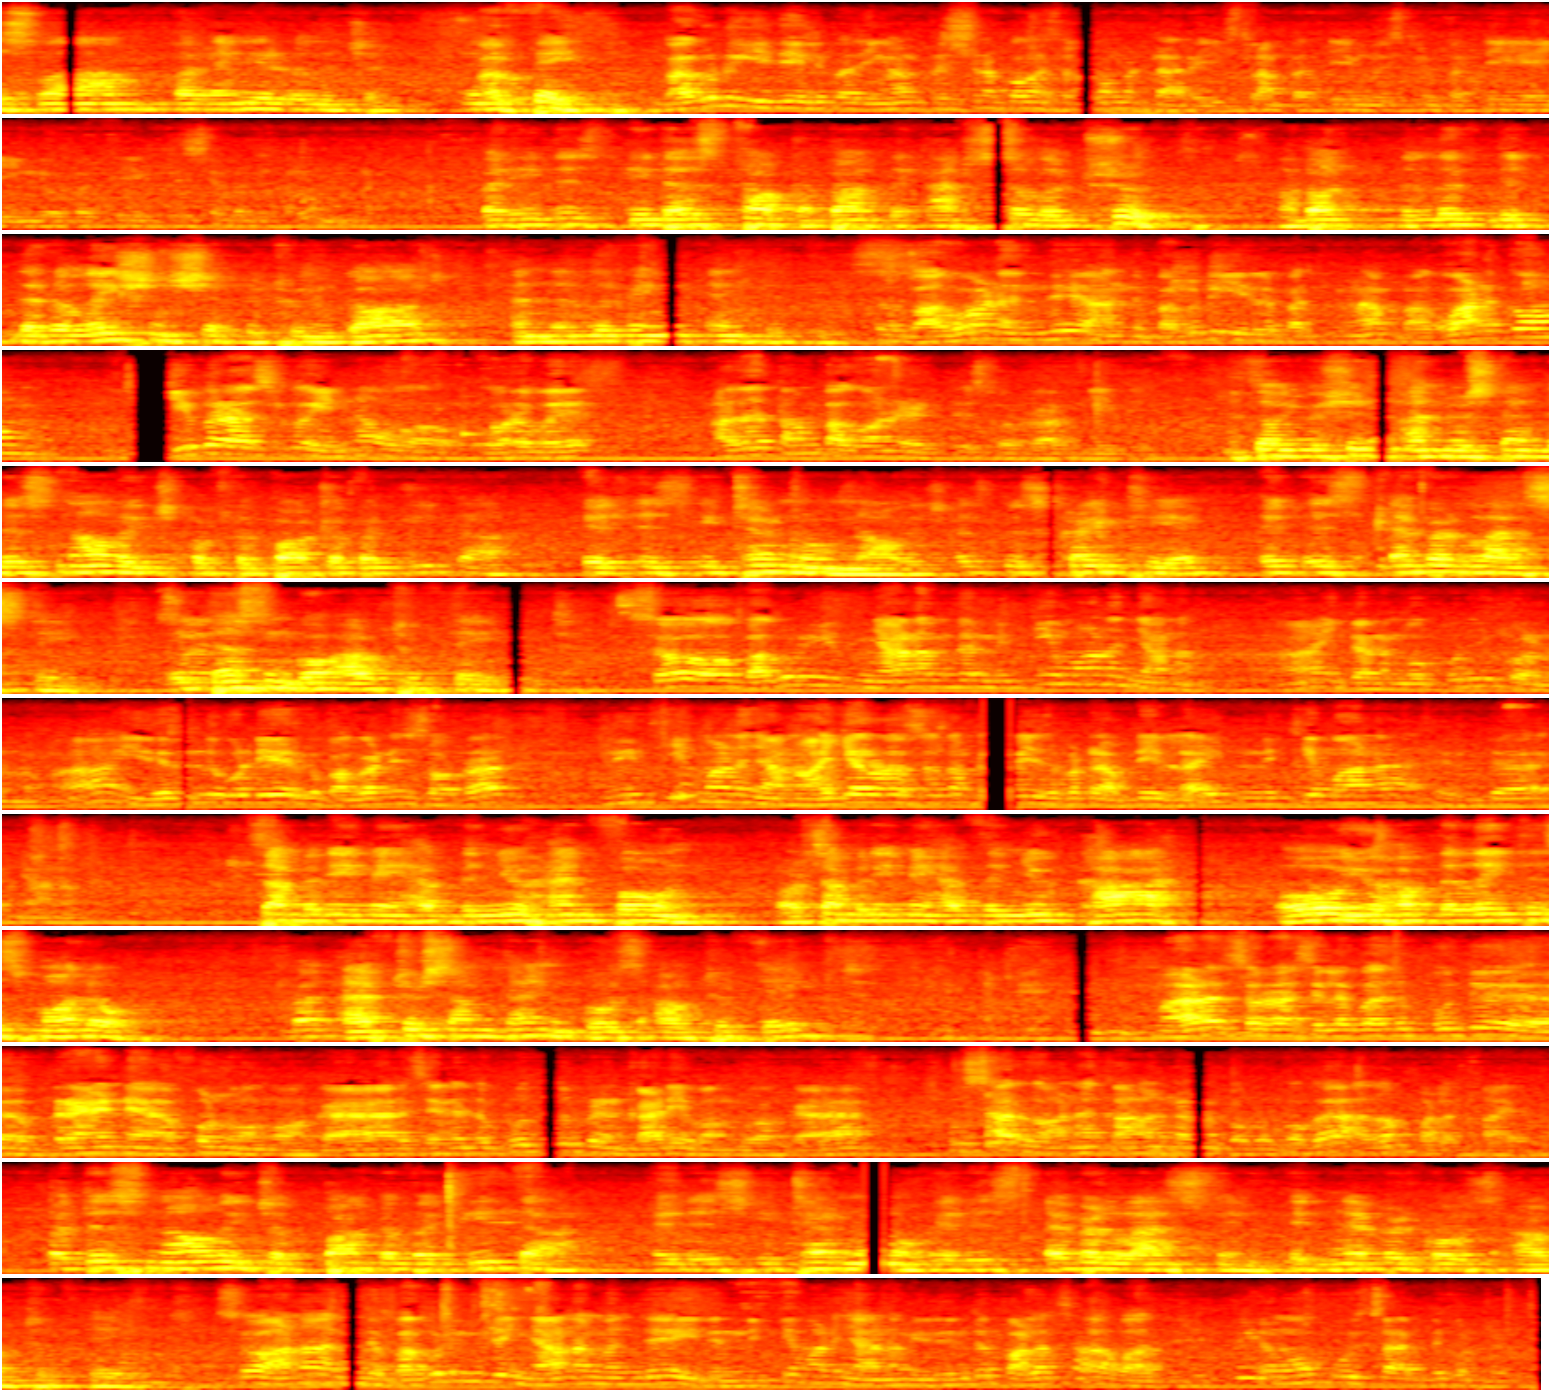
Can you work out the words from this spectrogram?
Islam or any religion, any Well- faith. பகவத்கீதையில பாத்தீங்கன்னா கிருஷ்ண பகவான் சொல்ல மாட்டாரு இஸ்லாம் பத்தி முஸ்லீம் பத்தி இந்து பத்தி கிறிஸ்டியன் பத்தி சொல்ல மாட்டாரு But he does, he does talk about the absolute truth, about the, li- the, the relationship between God and the living entities. So பகவான் வந்து அந்த பகவத்கீதையில பார்த்தீங்கன்னா பகவானுக்கும் ஜீவராசிக்கும் என்ன உ- உறவு அதை தான் பகவான் எடுத்து சொல்றார் கீதை So you should understand this knowledge of the Bhagavad Gita. It is eternal knowledge. As described here, it is everlasting. It doesn't go out of date. So Bhagavad Gita ஞானம் வந்து நித்தியமான ஞானம் ஆ, இதை நம்ம புரிந்து கொள்ளணுமா இது இருந்து கொண்டே இருக்கு பகவானே சொல்றார் நித்தியமான ஞானம் ஐயாயிரம் வருஷம் தான் பேசப்பட்ட அப்படி இல்லை இது நித்தியமான இருக்க ஞானம் Somebody may have the new handphone, or somebody may have the new car. Oh, you have the latest model. But after some time, it goes out of date. Maharaj சொல்ற சில பேர் புது பிராண்ட் ஃபோன் வாங்குவாங்க சில நேரத்துல புது பிராண்ட் காடியை வாங்குவாங்க புதுசா இருக்கும் ஆனா காலங்கள் போக போக அதுவும் பழசாயிரும் But this knowledge of Bhagavad Gita, it is eternal, it is everlasting, it never goes out of date. So ஆனா இந்த பகவத்கீதை ஞானம் வந்து இது நித்தியமான ஞானம். இது வந்து பழசாவாது இப்பயும் புதுசா இருந்து கொண்டிருக்கிறோம்.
